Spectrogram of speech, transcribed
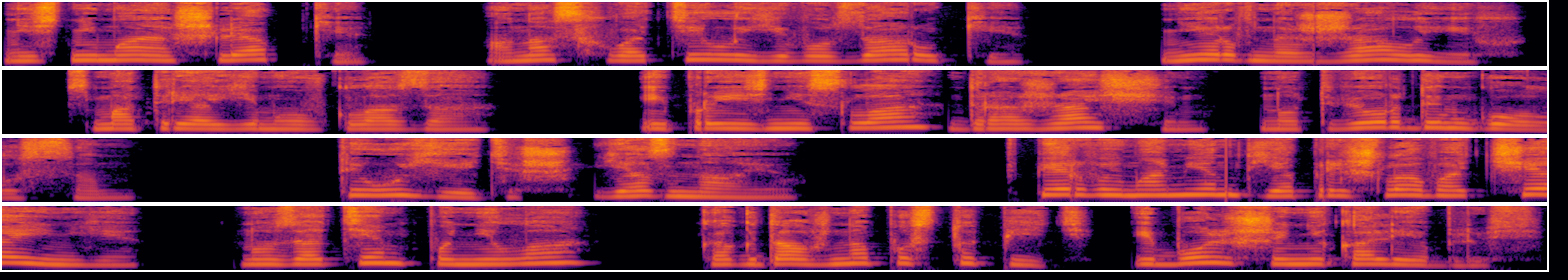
Не снимая шляпки, она схватила его за руки, нервно сжала их, смотря ему в глаза, и произнесла дрожащим, но твердым голосом. «Ты уедешь, я знаю. В первый момент я пришла в отчаяние, но затем поняла, как должна поступить, и больше не колеблюсь.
